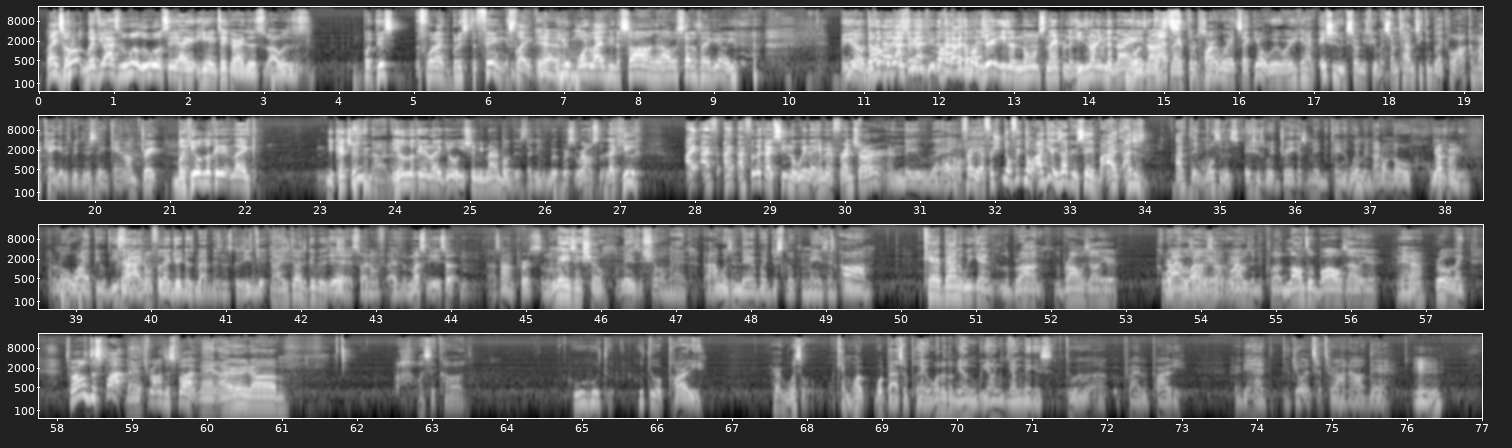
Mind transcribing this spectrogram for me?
Like, So, bro, but if you ask Lou Will, Lou Will say I, he ain't take her. I just I was But this is what I. But it's the thing. It's like Yeah. you immortalize me in a song, and all of a sudden it's like, yo, you. you know, the no, thing, I- that's the the thing, people the thing I like about Drake, he's a known sniper. Like he's not even denying he's not that's a sniper. the part so. where it's like, yo, where, where you can have issues with some of these people. And sometimes he can be like, oh, how come I can't get this bitch? This nigga can't. I'm Drake. But he'll look at it like, you catch him? No, no. He'll look at it like, yo, you shouldn't be mad about this. Like we're, we're, we're all like he. I, I, I- feel like I've seen the way that him and French are, and they like. Oh no, for, yeah, for sure. No, for, no, I get exactly what you're saying, but I, I just, I think most of the issues with Drake has maybe becoming women. I don't know. Who, Definitely. I don't know why people beef. 'Cause I, I don't feel like Drake does bad business because he's been. No, he's doing good business. Yeah, so I don't. I, it must be. It's a, that's on a personal. Amazing show, amazing show, man. I wasn't there, but it just looked amazing. Um, Caravan weekend. LeBron, LeBron was out here. Kawhi, Kawhi was out was here. out Kawhi here. was in the club. Lonzo Ball was out here. Yeah. Bro, like Toronto's the spot, man. Toronto's the spot, man. I heard um, what's it called? Who who th- who threw a party? heard what's? I can't what what basketball player. One of them young young young niggas threw a, a private party. Heard they had the Jordans of Toronto out there. Mm-hmm.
